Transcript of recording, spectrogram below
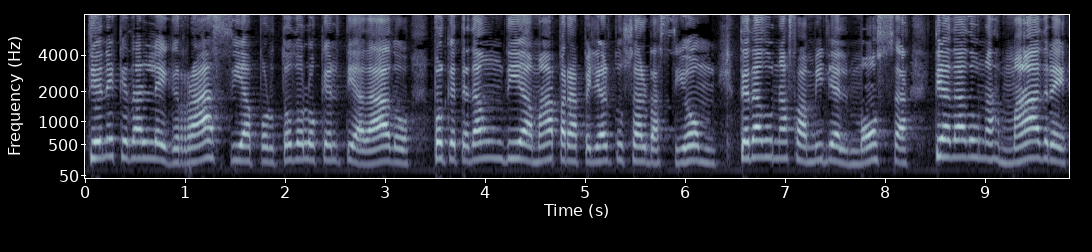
Tiene que darle gracia por todo lo que Él te ha dado, porque te da un día más para pelear tu salvación. Te ha dado una familia hermosa, te ha dado una madre,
